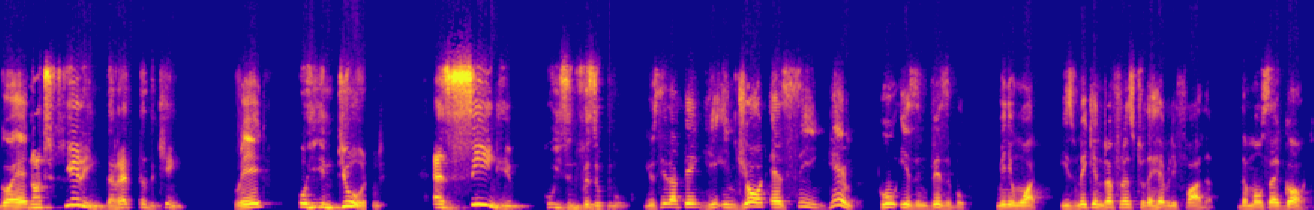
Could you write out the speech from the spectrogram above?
Go ahead. not fearing the wrath of the king, Read. for he endured as seeing him who is invisible. You see that thing? He endured as seeing him who is invisible. Meaning what? He's making reference to the Heavenly Father, the Most High God.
